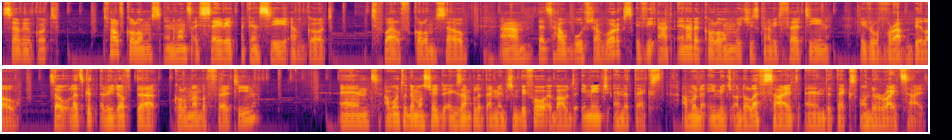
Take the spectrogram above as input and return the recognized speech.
So we've got 12 columns and once I save it I can see I've got 12 columns so um, that's how Bootstrap works if we add another column which is gonna be 13 it will wrap below. So let's get rid of the column number 13. And I want to demonstrate the example that I mentioned before about the image and the text. I want the image on the left side and the text on the right side.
